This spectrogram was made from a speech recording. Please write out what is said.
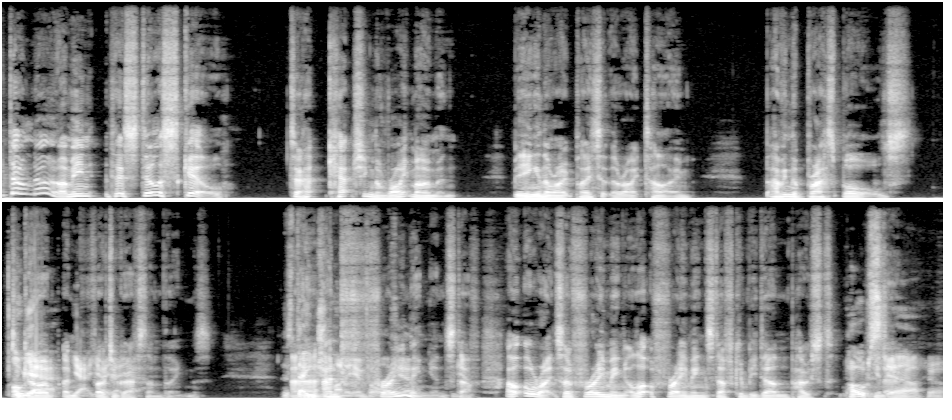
don't know. I mean, there's still a skill to ha- catching the right moment, being in the right place at the right time, having the brass balls to Oh, go yeah. up and Yeah, yeah, photograph some things. There's Uh, danger and money involved. framing and stuff. Oh, all right. So framing, a lot of framing stuff can be done post Post, you know. yeah, yeah.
